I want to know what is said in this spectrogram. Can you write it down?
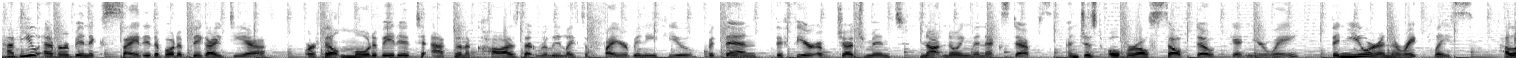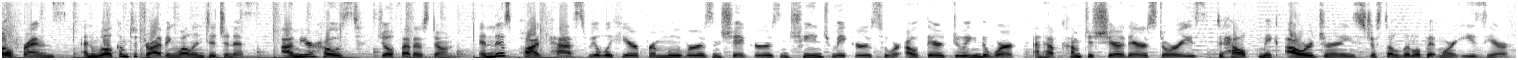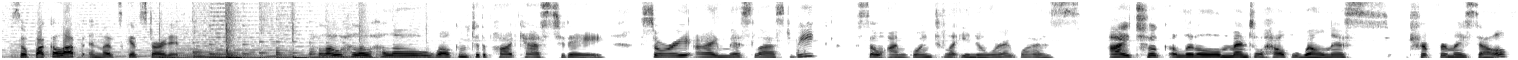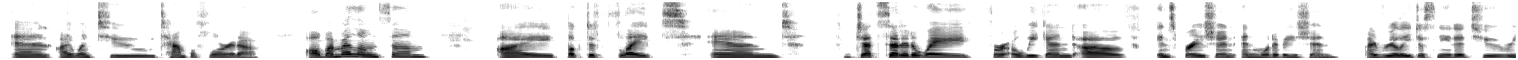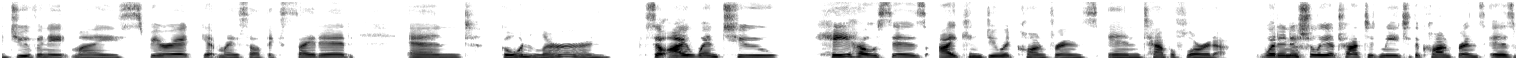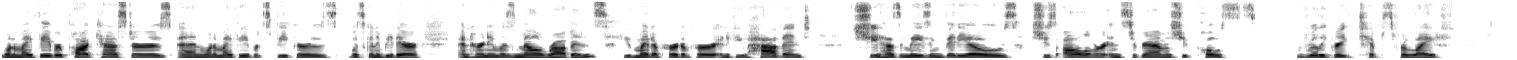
Have you ever been excited about a big idea or felt motivated to act on a cause that really lights a fire beneath you, but then the fear of judgment, not knowing the next steps, and just overall self doubt get in your way? Then you are in the right place. Hello, friends, and welcome to Driving While Indigenous. I'm your host, Jill Featherstone. In this podcast, we will hear from movers and shakers and change makers who are out there doing the work and have come to share their stories to help make our journeys just a little bit more easier. So buckle up and let's get started. Hello, hello, hello. Welcome to the podcast today. Sorry I missed last week, so I'm going to let you know where I was. I took a little mental health wellness trip for myself and I went to Tampa, Florida, all by my lonesome. I booked a flight and jet set it away for a weekend of inspiration and motivation. I really just needed to rejuvenate my spirit, get myself excited, and go and learn. So I went to Hay House's I Can Do It conference in Tampa, Florida. What initially attracted me to the conference is one of my favorite podcasters and one of my favorite speakers was going to be there, and her name was Mel Robbins. You might have heard of her, and if you haven't, she has amazing videos. She's all over Instagram and she posts really great tips for life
